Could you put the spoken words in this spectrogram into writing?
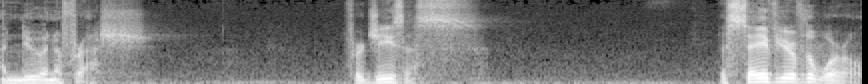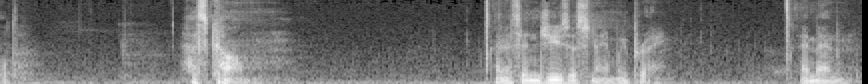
anew and afresh. For Jesus, the Savior of the world, has come. And it's in Jesus' name we pray. Amen.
